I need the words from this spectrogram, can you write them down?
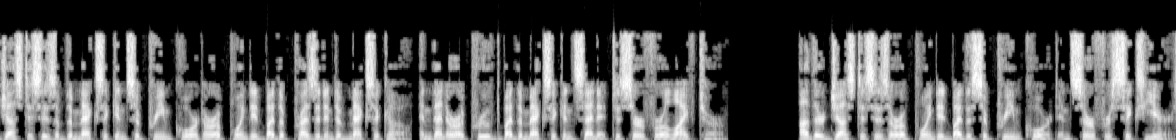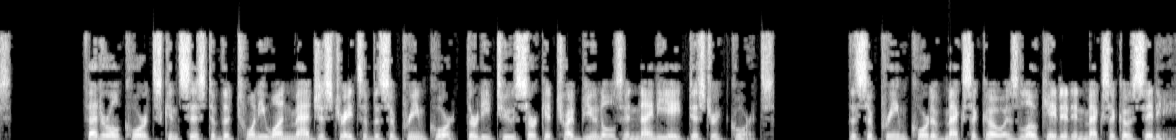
Justices of the Mexican Supreme Court are appointed by the President of Mexico, and then are approved by the Mexican Senate to serve for a life term. Other justices are appointed by the Supreme Court and serve for six years. Federal courts consist of the 21 magistrates of the Supreme Court, 32 circuit tribunals and 98 district courts. The Supreme Court of Mexico is located in Mexico City.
